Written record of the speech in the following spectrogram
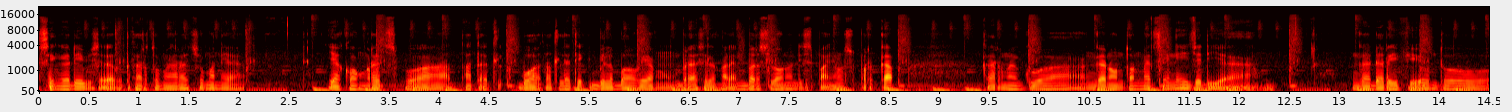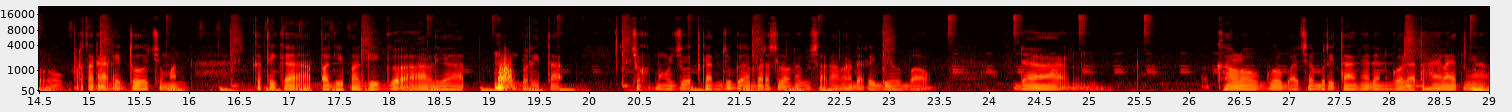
sehingga dia bisa dapat kartu merah. Cuman ya ya congrats buat atlet buat Atletik Bilbao yang berhasil kalian Barcelona di Spanyol Super Cup. Karena gua nggak nonton match ini jadi ya nggak ada review untuk pertandingan itu. Cuman ketika pagi-pagi gua lihat berita cukup mengejutkan juga Barcelona bisa kalah dari Bilbao dan kalau gue baca beritanya dan gue lihat highlightnya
